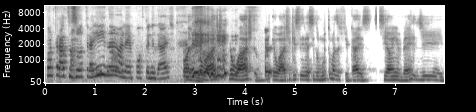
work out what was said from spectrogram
Contrata os outros aí, né? Olha a oportunidade. Olha, eu acho, eu acho, eu acho que seria sido muito mais eficaz se ao invés de,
